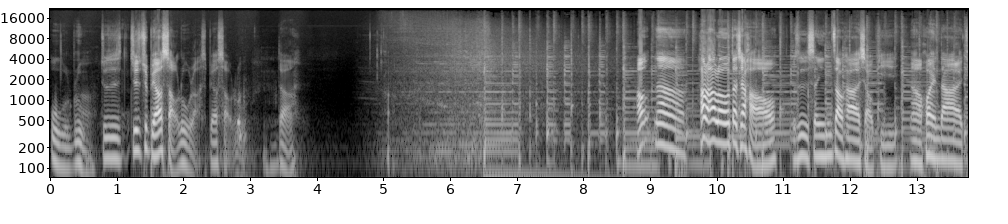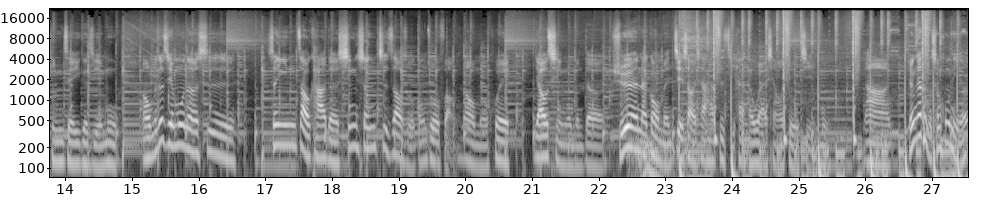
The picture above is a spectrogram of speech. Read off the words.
误录，就是就就不要少录了，不要少录，对啊。好，那 Hello Hello，大家好，我是声音造咖的小 P，那欢迎大家来听这一个节目啊。我们这节目呢是声音造咖的新生制造所工作坊，那我们会邀请我们的学员来跟我们介绍一下他自己，还有他未来想要做的节目。那应该怎么称呼你呢？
